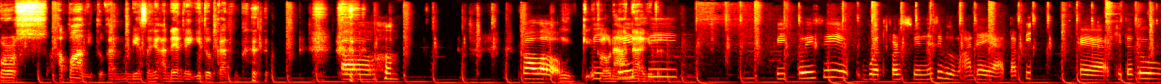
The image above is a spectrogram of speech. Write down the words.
first apa gitu kan biasanya ada yang kayak gitu kan. oh. Kalau kalau udah ada gitu. sih, gitu weekly sih buat first winnya sih belum ada ya tapi kayak kita tuh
